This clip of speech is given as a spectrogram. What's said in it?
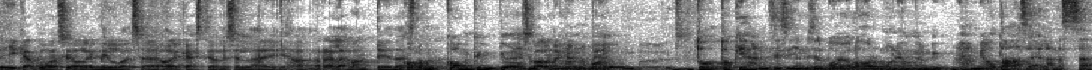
ikävuosi oli, milloin se oikeasti oli sillä ihan relevanttia tästä. Kolme, 30 on ensimmäinen, 30. milloin voi, to, tokihan siis ihmisellä voi olla hormoniongelmia ihan milloin tahansa elämässä,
